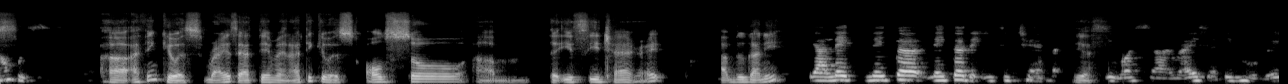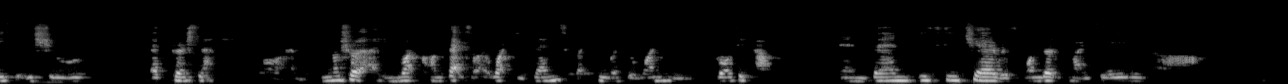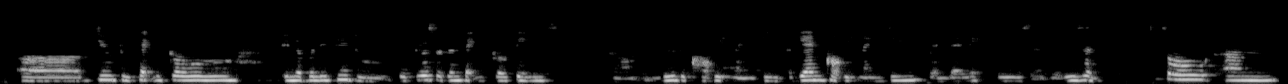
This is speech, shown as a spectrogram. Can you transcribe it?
Uh, I think it was Rais Yatim, and I think it was also um, the EC chair, right? Abdul Ghani. Yeah, late, later, later the EC chair, but yes, it was uh, Rais Yatim who raised the issue at first, lah. I'm not sure in what context or what event, but he was the one who brought it up. And then EC chair responded by saying, uh, due to technical inability to fulfill certain technical things due to COVID-19. Again, COVID-19 pandemic is the reason. So, um,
